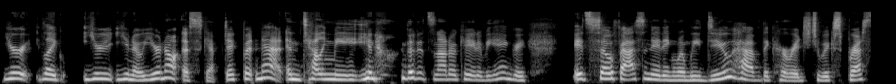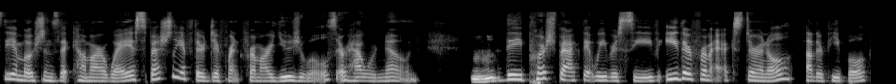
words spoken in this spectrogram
you're like, you're, you know, you're not a skeptic, but Nat, and telling me, you know, that it's not okay to be angry. It's so fascinating when we do have the courage to express the emotions that come our way, especially if they're different from our usuals or how we're known mm-hmm. the pushback that we receive, either from external other people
